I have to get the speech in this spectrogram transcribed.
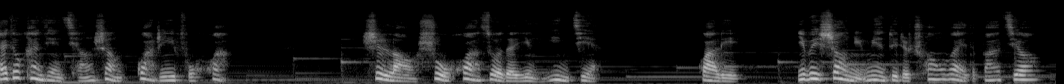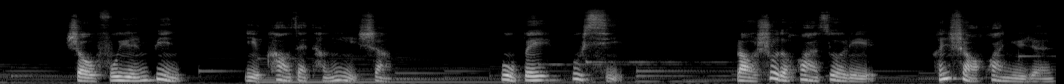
抬头看见墙上挂着一幅画，是老树画作的影印件。画里，一位少女面对着窗外的芭蕉，手扶云鬓，倚靠在藤椅上，不悲不喜。老树的画作里很少画女人，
